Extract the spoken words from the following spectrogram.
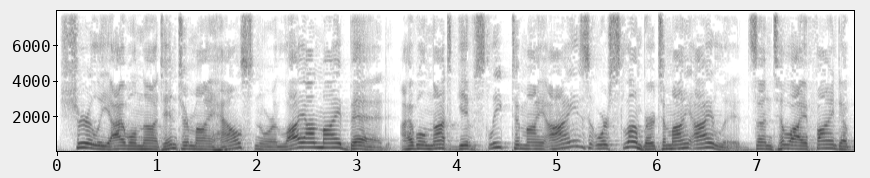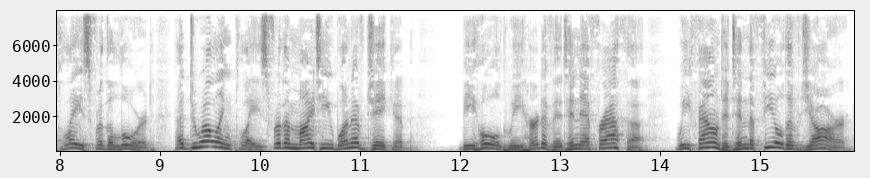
Surely I will not enter my house, nor lie on my bed. I will not give sleep to my eyes, or slumber to my eyelids, until I find a place for the Lord, a dwelling place for the mighty one of Jacob. Behold, we heard of it in Ephrathah. We found it in the field of Jaar.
